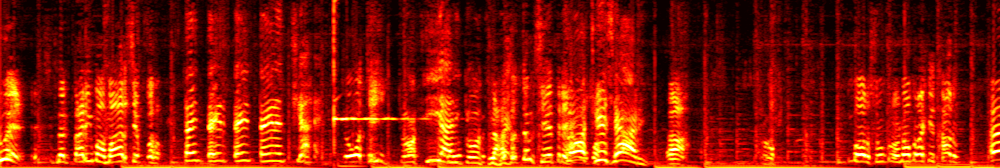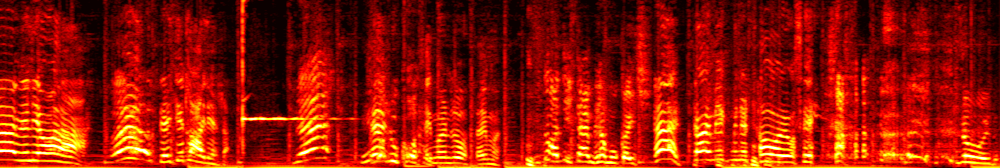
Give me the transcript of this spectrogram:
ઉએ નક તારી માં માર છે પર ત્રણ ત્રણ ત્રણ ત્રણ જ છે ચોથી. ચોથી યારી ચોથી. લાદો તમ છેતરે ચોથી છે યારી હા. મારો છોકરો નામ રાખે થારું. એ વેલિયાવાળા એ! તે કેટલા આલ્યા હતા? એ લુખો છે. ટાઈમર જો ટાઈમર. તો હજી ટાઈમ છે હું કહીશ. એ ટાઈમ એક મિનિટ થવા આવ્યો છે. જો હોય તો.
